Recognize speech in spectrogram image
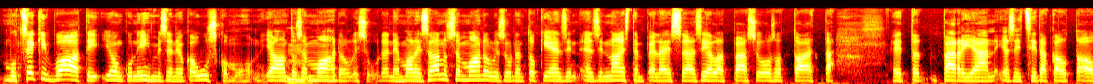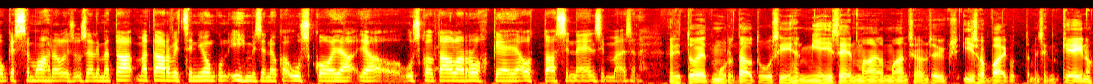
Mutta sekin vaati jonkun ihmisen, joka usko muhun ja antoi mm. sen mahdollisuuden. Ja mä olin saanut sen mahdollisuuden toki ensin, ensin naisten peleissä ja siellä päässyt osoittaa, että että pärjään ja sit sitä kautta aukesi se mahdollisuus. Eli mä, ta- mä tarvitsin jonkun ihmisen, joka uskoo ja, ja uskaltaa olla rohkea ja ottaa sinne ensimmäisenä. Eli toi, että murtautuu siihen miehiseen maailmaan, se on se yksi iso vaikuttamisen keino.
